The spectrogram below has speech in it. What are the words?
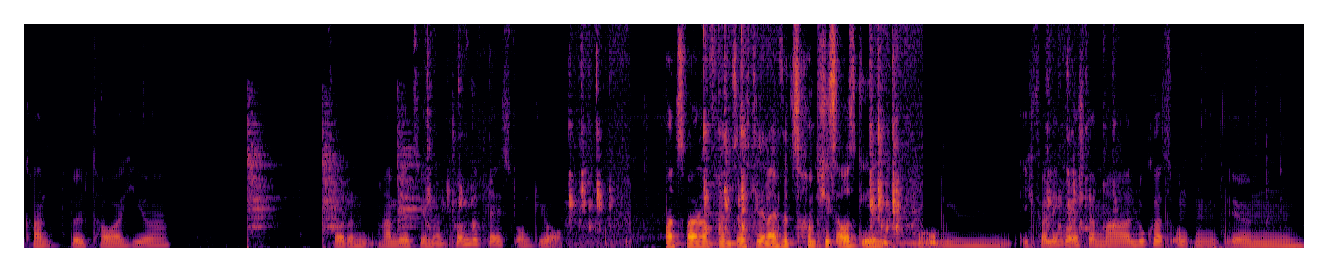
Kann Build Tower hier. So, dann haben wir jetzt hier mal einen Turm geplaced und ja. Mal 265 allein für Zombies ausgeben. Ähm, Ich verlinke euch dann mal Lukas unten im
